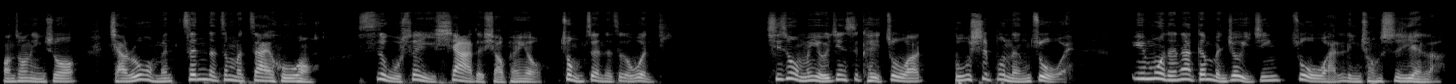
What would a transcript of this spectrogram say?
黄聪宁说，假如我们真的这么在乎哦，四五岁以下的小朋友重症的这个问题。其实我们有一件事可以做啊，不是不能做诶，因为莫德纳根本就已经做完临床试验了。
